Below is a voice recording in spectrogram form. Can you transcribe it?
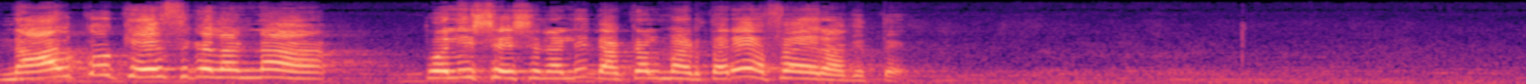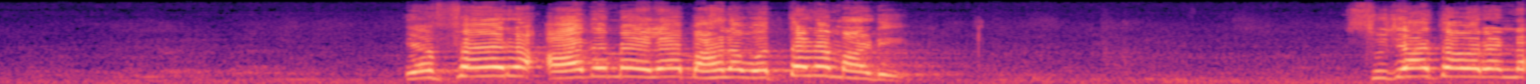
ನಾಲ್ಕು ಕೇಸ್ಗಳನ್ನ ಪೊಲೀಸ್ ಸ್ಟೇಷನ್ ಅಲ್ಲಿ ದಾಖಲು ಮಾಡ್ತಾರೆ, ಎಫ್ಐಆರ್ ಆಗುತ್ತೆ. ಎಫ್ಐಆರ್ ಆದ ಮೇಲೆ ಬಹಳ ಒತ್ತಡ ಮಾಡಿ ಸುಜಾತ ಅವರನ್ನ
